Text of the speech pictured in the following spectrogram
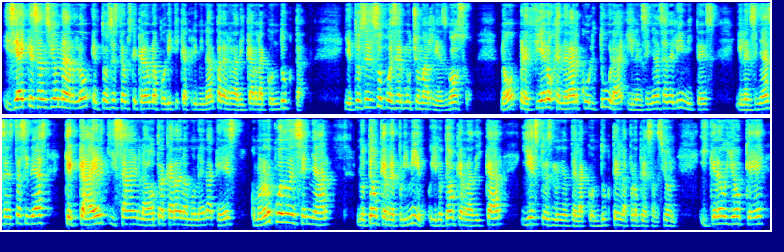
Y si hay que sancionarlo, entonces tenemos que crear una política criminal para erradicar la conducta. Y entonces eso puede ser mucho más riesgoso. ¿no? Prefiero generar cultura y la enseñanza de límites y la enseñanza de estas ideas que caer quizá en la otra cara de la moneda que es, como no lo puedo enseñar, lo tengo que reprimir y lo tengo que erradicar y esto es mediante la conducta y la propia sanción. Y creo yo que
